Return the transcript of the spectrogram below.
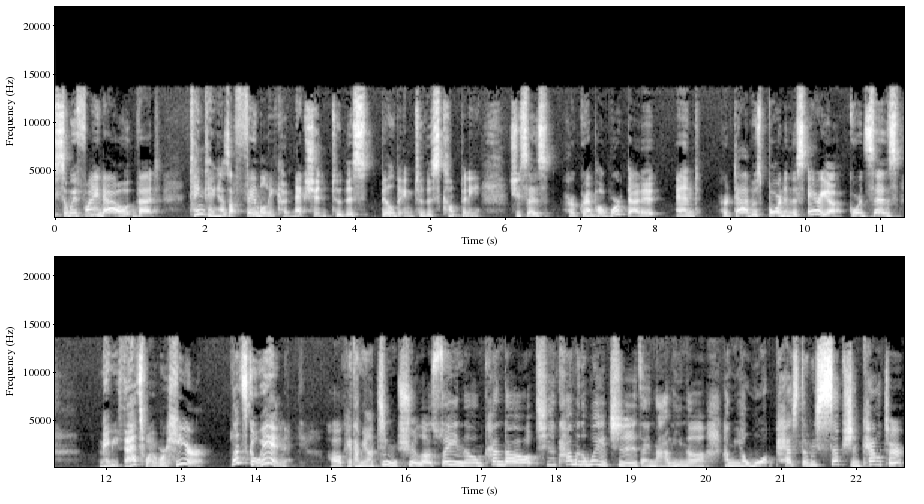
so we find out that Ting Ting has a family connection to this building, to this company. She says her grandpa worked at it and her dad was born in this area. Gord says, maybe that's why we're here. Let's go in. OK，他们要进去了，所以呢，我们看到现在他们的位置在哪里呢？他们要 walk past the reception counter，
